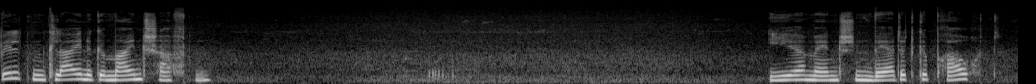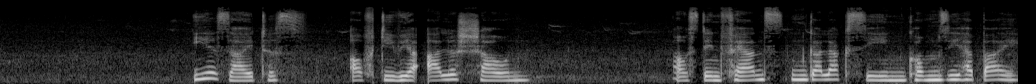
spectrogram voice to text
bilden kleine Gemeinschaften. Ihr Menschen werdet gebraucht. Ihr seid es, auf die wir alle schauen. Aus den fernsten Galaxien kommen sie herbei,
